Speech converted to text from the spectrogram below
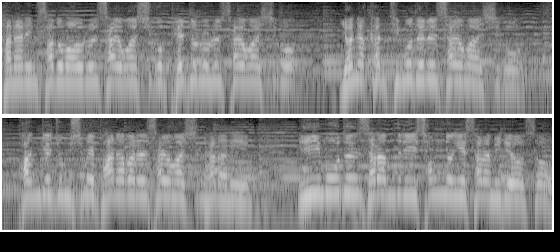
하나님 사도 바울을 사용하시고 베드로를 사용하시고 연약한 디모데를 사용하시고 관계 중심의 바나바를 사용하신 하나님 이 모든 사람들이 성령의 사람이 되어서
